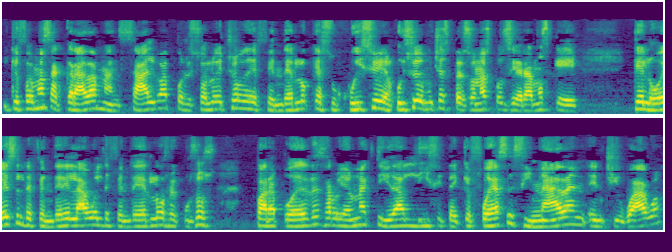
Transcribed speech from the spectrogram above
y que fue masacrada mansalva por el solo hecho de defender lo que a su juicio y al juicio de muchas personas consideramos que, que lo es el defender el agua, el defender los recursos para poder desarrollar una actividad lícita y que fue asesinada en, Chihuahua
